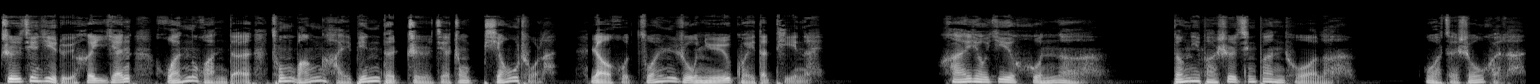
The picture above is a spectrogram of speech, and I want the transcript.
只见一缕黑烟缓缓的从王海滨的指甲中飘出来，然后钻入女鬼的体内。还有一魂呢，等你把事情办妥了，我再收回来。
